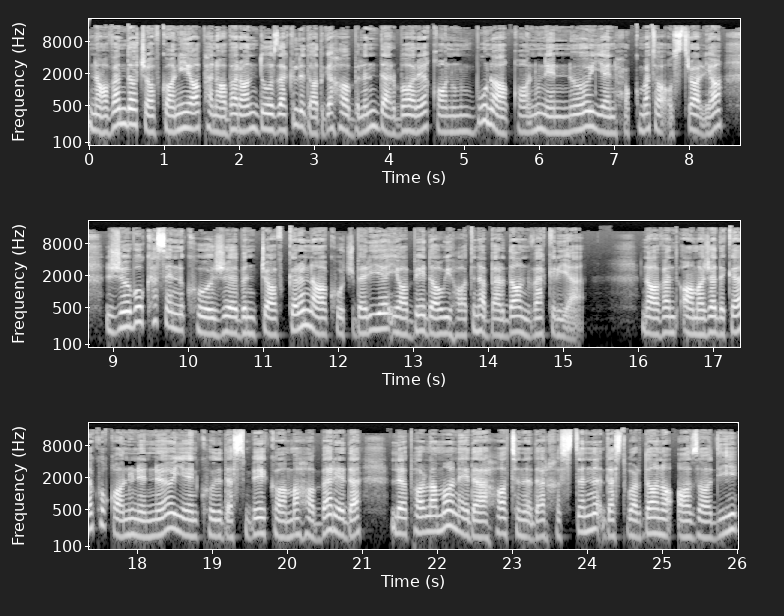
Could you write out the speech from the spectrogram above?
ناوندا چافکانی پنابران دوزکل دادگه ها بلند درباره قانون بونا قانون نو ین حکومت استرالیا جبو کسن کو جبن چاف کرنا کوچبری یا بیداوی هاتن بردان وکریه. ناوند آماجه دکه که قانون نو ین کود دست بیکا مها برده لپارلمان ده هاتن درخستن دستوردان آزادی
